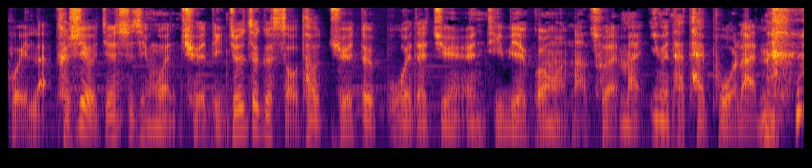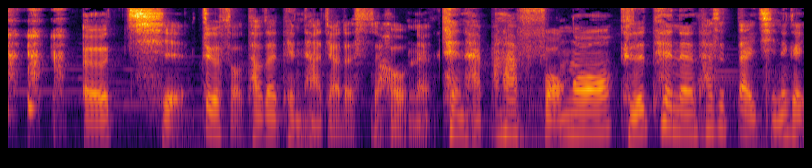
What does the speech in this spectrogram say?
回来。可是有一件事情我很确定，就是这个手套绝对不会在 GNTV 的官网拿出来卖，因为它太破烂了。而且这个手套在 Ten 他家的时候呢，Ten 还帮他缝哦。可是 Ten 呢，他是戴起那个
